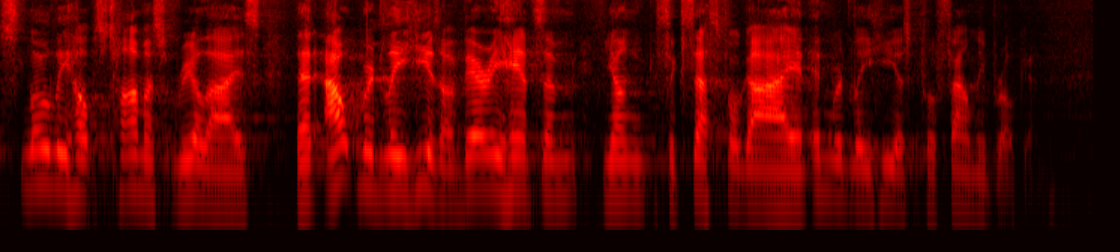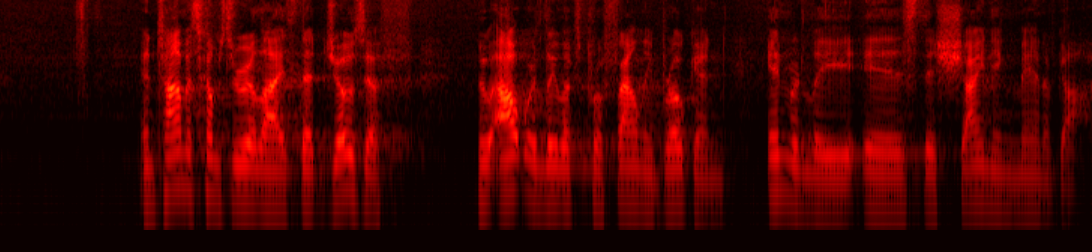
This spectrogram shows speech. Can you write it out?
slowly helps Thomas realize that outwardly he is a very handsome, young, successful guy, and inwardly he is profoundly broken. And Thomas comes to realize that Joseph, who outwardly looks profoundly broken, inwardly is this shining man of God.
